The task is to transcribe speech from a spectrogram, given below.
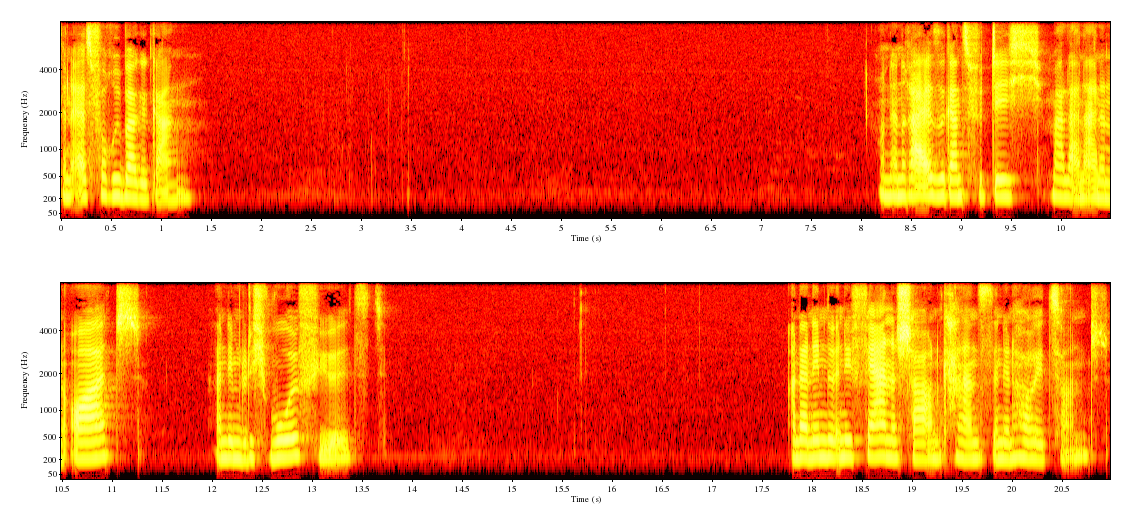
denn er ist vorübergegangen. Und dann reise ganz für dich mal an einen Ort, an dem du dich wohlfühlst. Und an dem du in die Ferne schauen kannst, in den Horizont.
